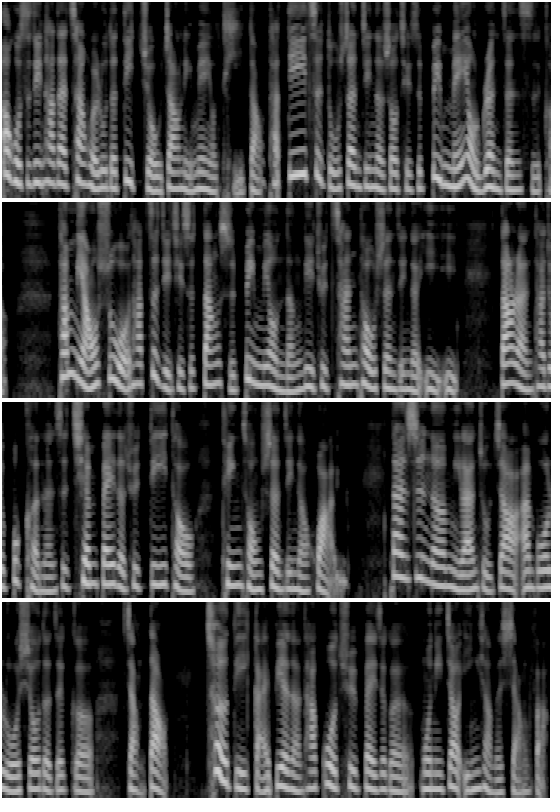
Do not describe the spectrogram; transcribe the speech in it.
奥古斯丁他在《忏悔录》的第九章里面有提到，他第一次读圣经的时候，其实并没有认真思考。他描述哦，他自己其实当时并没有能力去参透圣经的意义，当然他就不可能是谦卑的去低头听从圣经的话语。但是呢，米兰主教安波罗修的这个讲道，彻底改变了他过去被这个摩尼教影响的想法。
